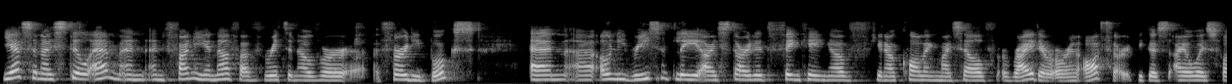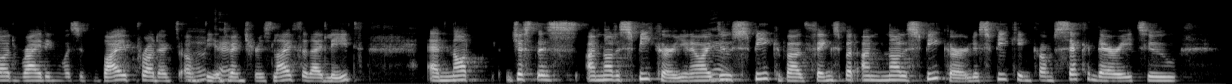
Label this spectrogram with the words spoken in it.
Yes, and I still am. And and funny enough, I've written over thirty books and uh, only recently I started thinking of, you know, calling myself a writer or an author because I always thought writing was a byproduct of okay. the adventurous life that I lead and not just as I'm not a speaker, you know, I yeah. do speak about things, but I'm not a speaker. The speaking comes secondary to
